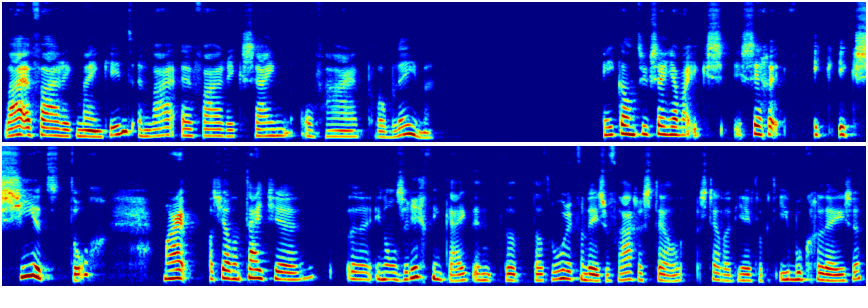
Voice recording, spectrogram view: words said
Waar ervaar ik mijn kind en waar ervaar ik zijn of haar problemen? En je kan natuurlijk zeggen, ja, maar ik zeggen, ik, ik zie het toch. Maar als je al een tijdje uh, in onze richting kijkt, en dat, dat hoor ik van deze vragensteller, die heeft ook het e-book gelezen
